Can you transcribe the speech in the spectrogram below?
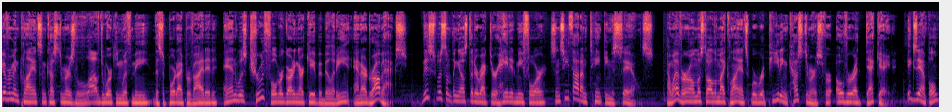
Government clients and customers loved working with me, the support I provided, and was truthful regarding our capability and our drawbacks. This was something else the director hated me for since he thought I'm tanking sales. However, almost all of my clients were repeating customers for over a decade. Example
